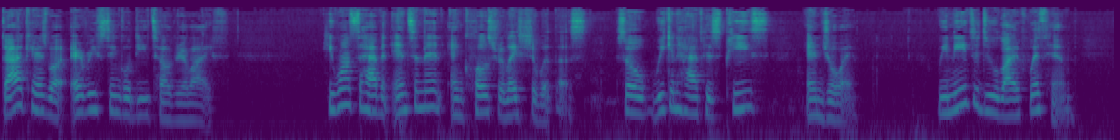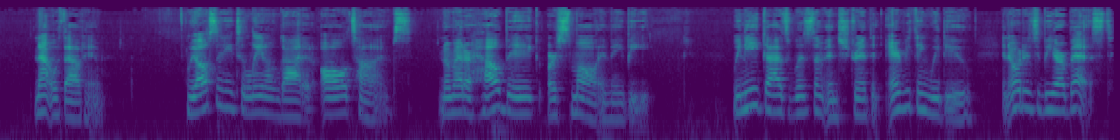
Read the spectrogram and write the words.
God cares about every single detail of your life. He wants to have an intimate and close relationship with us so we can have His peace and joy. We need to do life with Him, not without Him. We also need to lean on God at all times, no matter how big or small it may be. We need God's wisdom and strength in everything we do in order to be our best.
